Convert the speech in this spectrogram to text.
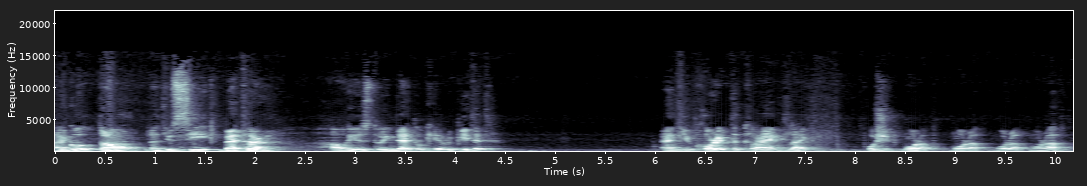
I go down that you see better how he is doing that. Okay, repeat it. And you correct the client like push it more up, more up, more up, more up.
